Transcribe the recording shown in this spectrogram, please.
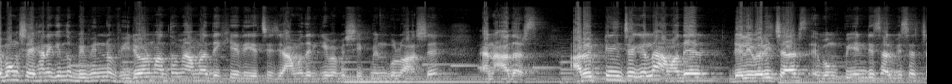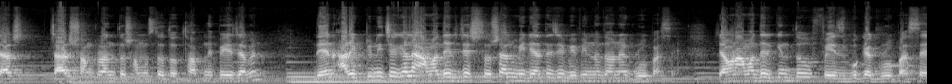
এবং সেখানে কিন্তু বিভিন্ন ভিডিওর মাধ্যমে আমরা দেখিয়ে দিয়েছি যে আমাদের কীভাবে শিপমেন্টগুলো আসে অ্যান্ড আদার্স আরও একটু নিচে গেলে আমাদের ডেলিভারি চার্জ এবং পিএনডি সার্ভিসের চার্জ চার্জ সংক্রান্ত সমস্ত তথ্য আপনি পেয়ে যাবেন। দেন আরেকটু নিচে গেলে আমাদের যে সোশ্যাল মিডিয়াতে যে বিভিন্ন ধরনের গ্রুপ আছে, যেমন আমাদের কিন্তু ফেসবুকে গ্রুপ আছে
